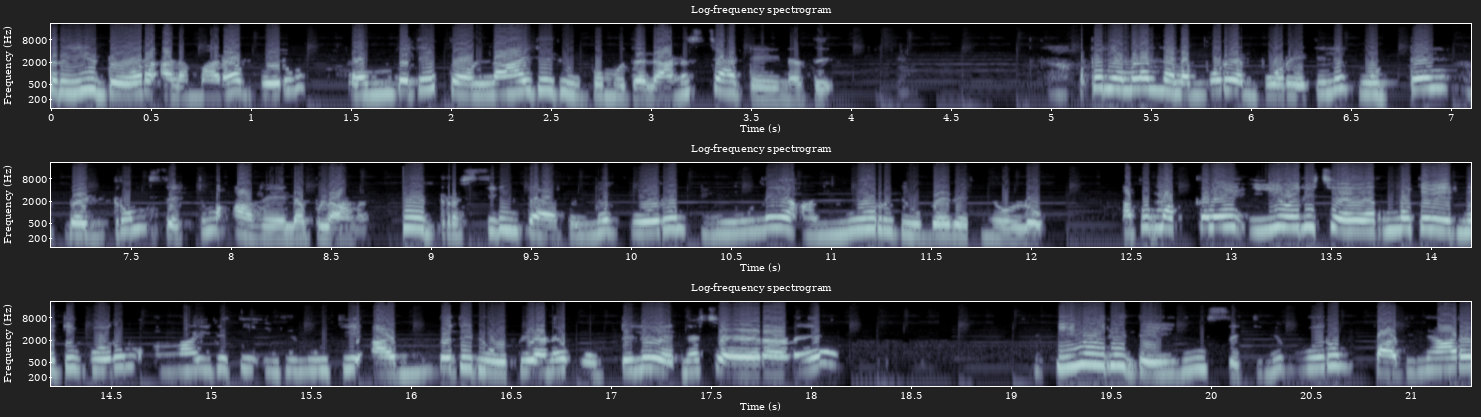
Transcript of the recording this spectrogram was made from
ത്രീ ഡോർ അലമാര വെറും ഒമ്പത് തൊള്ളായിരം രൂപ മുതലാണ് സ്റ്റാർട്ട് ചെയ്യുന്നത്. അപ്പൊ നമ്മളെ നിലമ്പൂർ എംപോറിയത്തിൽ വുഡൻ ബെഡ്റൂം സെറ്റും അവൈലബിൾ ആണ്. ഡ്രസ്സിംഗ് ടേബിളിന് വെറും മൂന്ന് അഞ്ഞൂറ് രൂപ വരുന്നുള്ളൂ. അപ്പൊ മക്കളെ ഈ ഒരു ചെയറിനൊക്കെ വരുന്നത് വെറും ആയിരത്തി ഇരുന്നൂറ്റി അൻപത് രൂപയാണ്. വുഡിൽ വരുന്ന ചെയറാണ് ഈ ഒരു ഡൈനിങ് സെറ്റിന് വെറും പതിനാറ്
